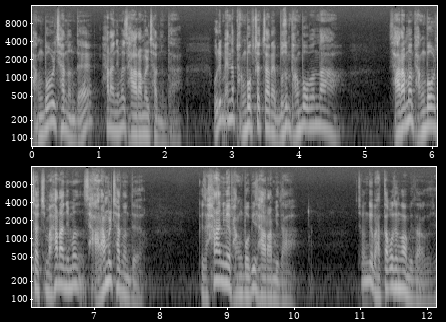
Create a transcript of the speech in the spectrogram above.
방법을 찾는데 하나님은 사람을 찾는다. 우리 맨날 방법 찾잖아요. 무슨 방법 없나? 사람은 방법을 찾지만 하나님은 사람을 찾는데요. 그래서 하나님의 방법이 사람이다. 저는 게 맞다고 생각합니다. 그죠?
